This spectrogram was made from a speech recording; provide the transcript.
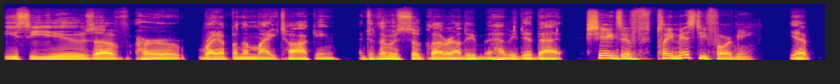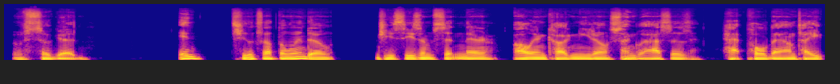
ECUs of her right up on the mic talking. I thought that was so clever how they, how they did that. Shades of Play Misty for me. Yep. It was so good. And she looks out the window and she sees him sitting there all incognito, sunglasses, hat pulled down tight,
